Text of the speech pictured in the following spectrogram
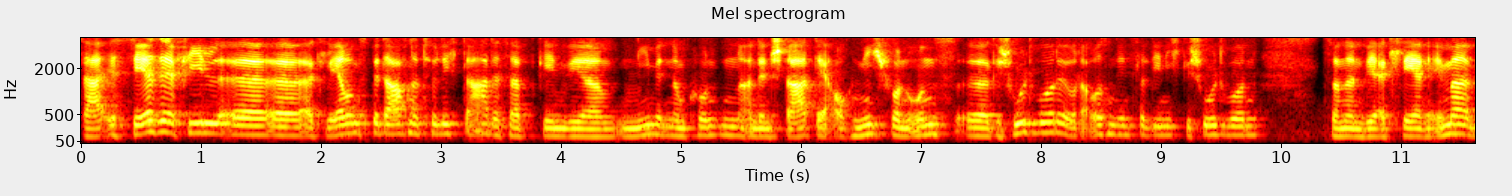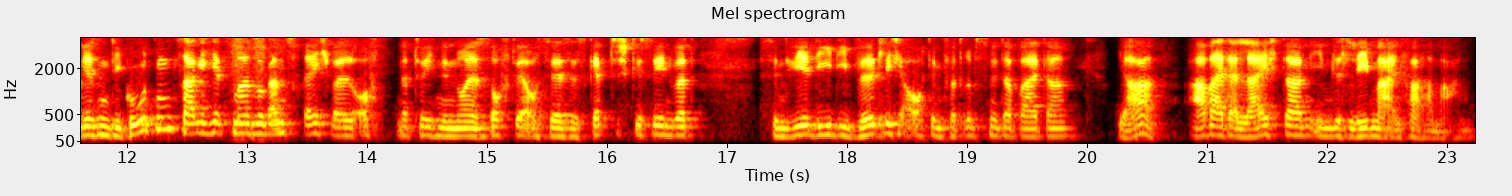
Da ist sehr, sehr viel äh, äh, Erklärungsbedarf natürlich da. Deshalb gehen wir nie mit einem Kunden an den Start, der auch nicht von uns äh, geschult wurde oder Außendienstler, die nicht geschult wurden, sondern wir erklären immer, wir sind die Guten, sage ich jetzt mal so ganz frech, weil oft natürlich eine neue Software auch sehr, sehr skeptisch gesehen wird. Sind wir die, die wirklich auch dem Vertriebsmitarbeiter ja, Arbeit erleichtern, ihm das Leben einfacher machen.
